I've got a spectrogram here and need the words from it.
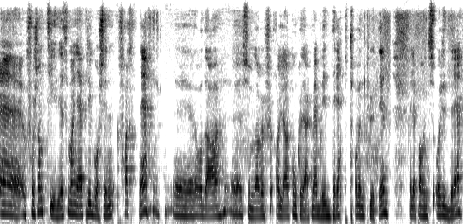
Eh, for samtidig som han er Prigozjin falt ned, eh, og da, eh, som da alle har konkludert med, blir drept av en Putin, eller på hans ordre,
